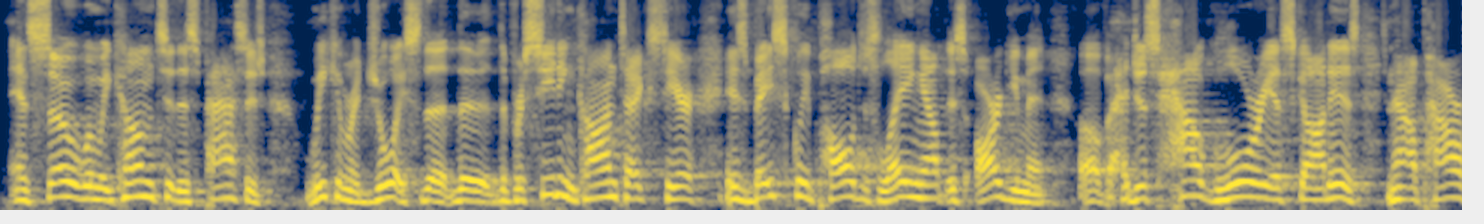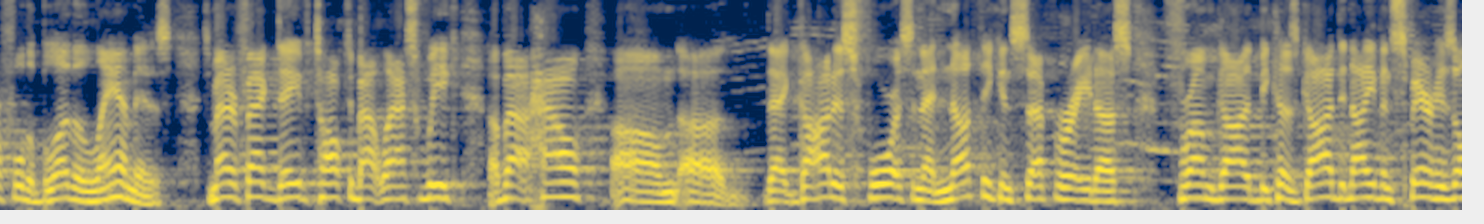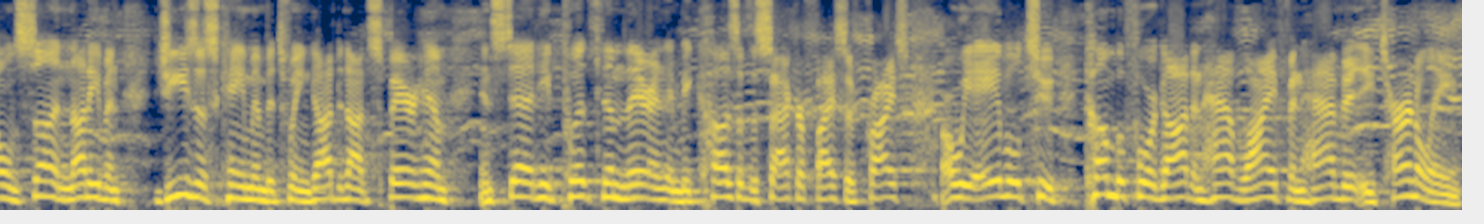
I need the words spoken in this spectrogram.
And so when we come to this passage, we can rejoice. The, the, the preceding context here is basically Paul just laying out this argument of just how glorious God is and how powerful the blood of the Lamb is. As a matter of fact, Dave talked about last week about how um, uh, that God is for us and that nothing can separate us from God because God did not even spare his own son. Not even Jesus came in between. God did not spare him. Instead, he put them there and because of the sacrifice of Christ, are we able to come before God and have life and have it eternally.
